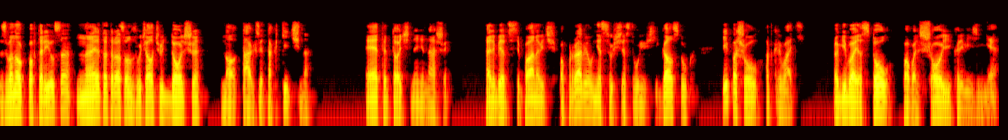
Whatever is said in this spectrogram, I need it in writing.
Звонок повторился, на этот раз он звучал чуть дольше, но также тактично. — Это точно не наши. Альберт Степанович поправил несуществующий галстук и пошел открывать, огибая стол по большой кривизне.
